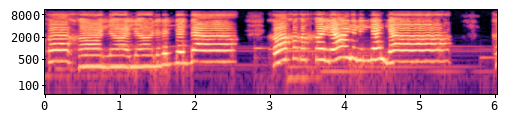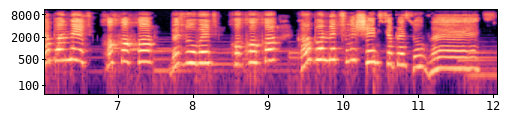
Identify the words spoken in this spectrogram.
Ха-ха ля-ля-ля-ля-ля, ха-ха-ха ля-ля-ля-ля. Кабанець лишився без овець.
